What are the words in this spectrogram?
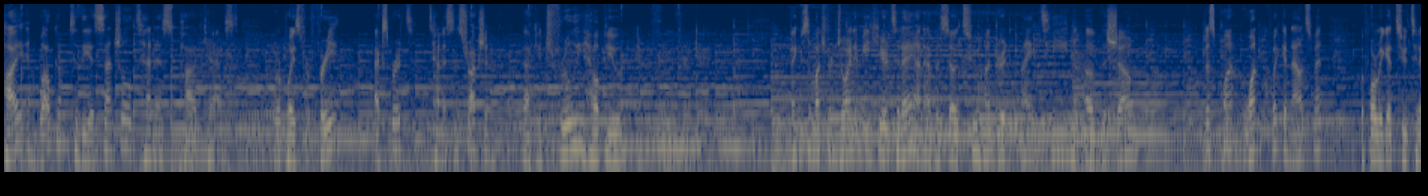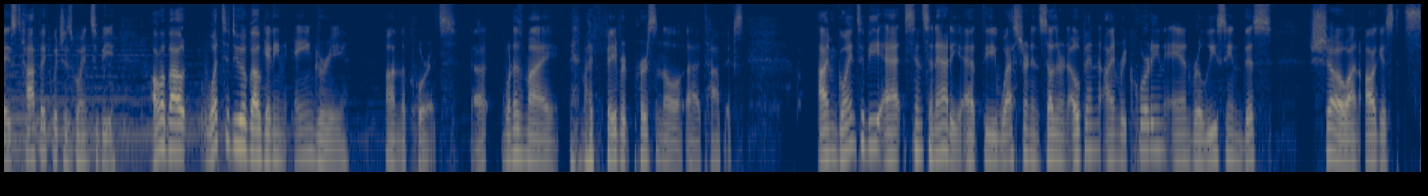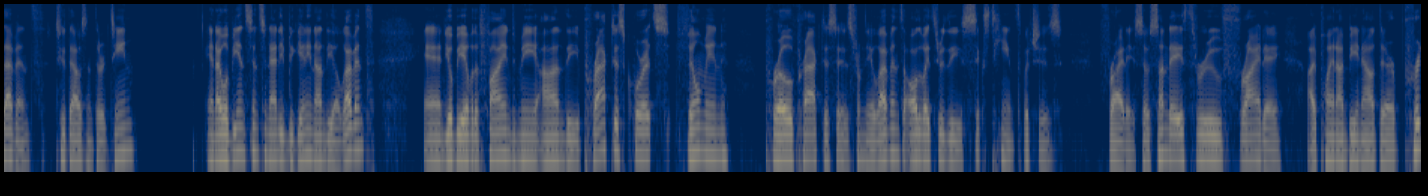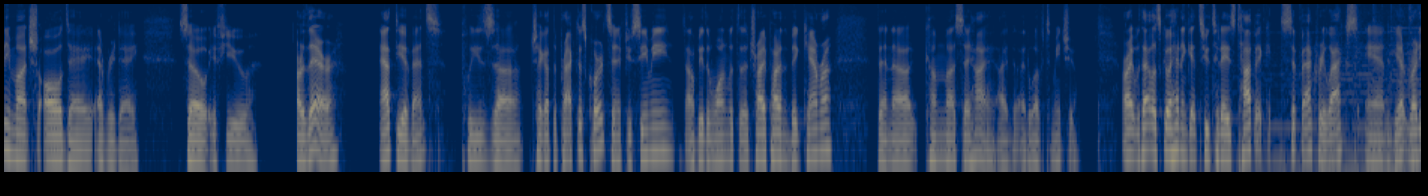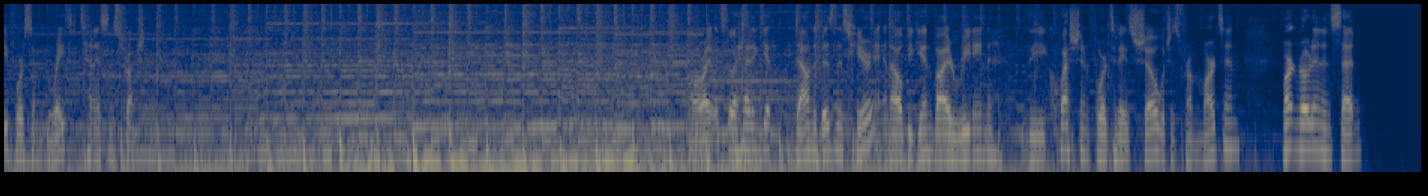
Hi, and welcome to the Essential Tennis Podcast, your place for free, expert tennis instruction that can truly help you improve your game. Thank you so much for joining me here today on episode 219 of the show. Just one, one quick announcement before we get to today's topic, which is going to be all about what to do about getting angry on the courts. Uh, one of my my favorite personal uh, topics. I'm going to be at Cincinnati at the Western and Southern Open. I'm recording and releasing this show on August 7th, 2013. And I will be in Cincinnati beginning on the 11th. And you'll be able to find me on the practice courts filming pro practices from the 11th all the way through the 16th, which is Friday. So Sunday through Friday, I plan on being out there pretty much all day, every day. So if you are there at the event, please uh, check out the practice courts. And if you see me, I'll be the one with the tripod and the big camera. Then uh, come uh, say hi. I'd, I'd love to meet you. All right, with that, let's go ahead and get to today's topic. Sit back, relax, and get ready for some great tennis instruction. All right, let's go ahead and get down to business here, and I'll begin by reading the question for today's show, which is from Martin. Martin wrote in and said,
